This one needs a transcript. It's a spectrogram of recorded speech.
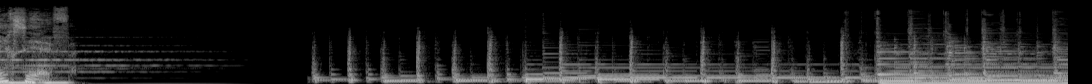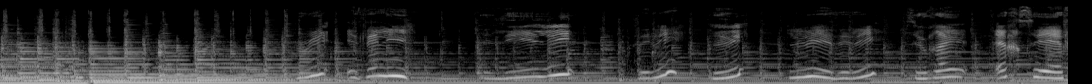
RCF. Lui et Zélie. Zélie. Zélie. Lui. Lui et Zélie sur RCF.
